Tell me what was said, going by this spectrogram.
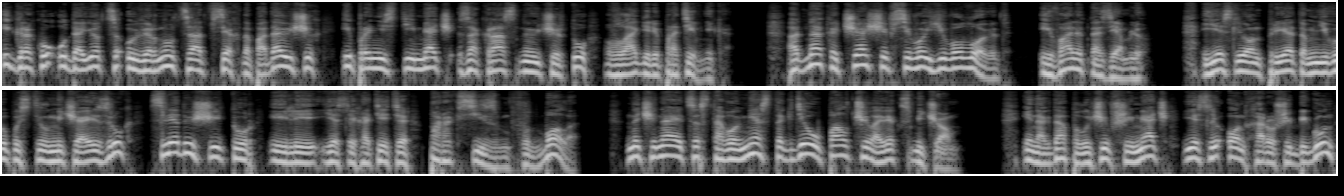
игроку удается увернуться от всех нападающих и пронести мяч за красную черту в лагере противника. Однако чаще всего его ловят и валят на землю. Если он при этом не выпустил мяча из рук, следующий тур или, если хотите, пароксизм футбола начинается с того места, где упал человек с мячом. Иногда получивший мяч, если он хороший бегун,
